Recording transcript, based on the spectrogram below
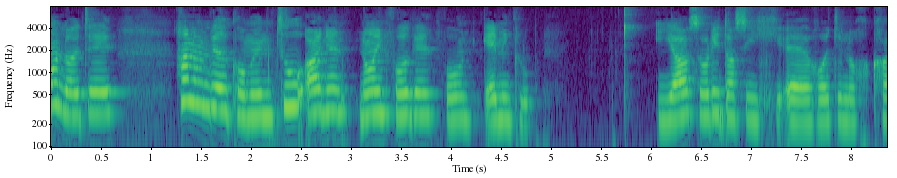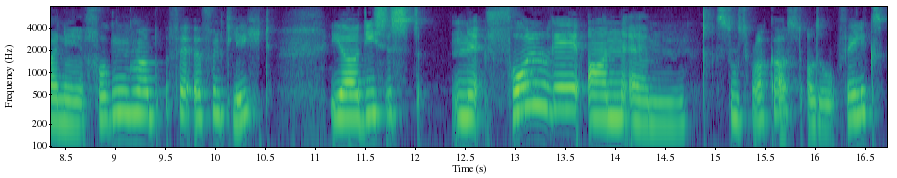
Moin Leute, hallo und willkommen zu einer neuen Folge von Gaming Club. Ja, sorry, dass ich äh, heute noch keine Folgen habe veröffentlicht. Ja, dies ist eine Folge an ähm, Stu's Broadcast, also Felix.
